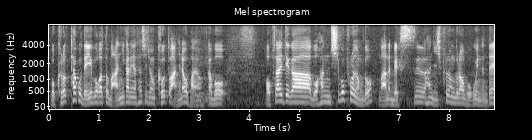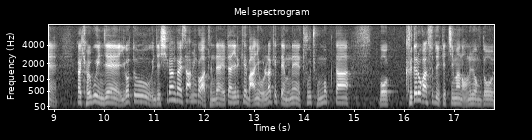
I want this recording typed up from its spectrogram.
뭐 그렇다고 네이버가 또 많이 가느냐 사실 저는 그것도 아니라고 봐요. 그러니까 뭐 upside가 뭐 한 15% 정도, 많은 max 한 20% 정도라고 보고 있는데 그러니까 결국 이제 이것도 이제 시간과의 싸움인 것 같은데 일단 이렇게 많이 올랐기 때문에 두 종목 다 뭐 그대로 갈 수도 있겠지만 어느 정도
